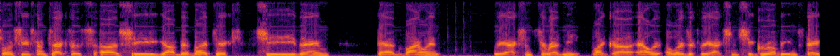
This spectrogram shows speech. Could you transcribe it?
So she's from Texas. Uh, she got bit by a tick. She then had violent reactions to red meat, like uh, aller- allergic reactions. She grew up eating steak,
